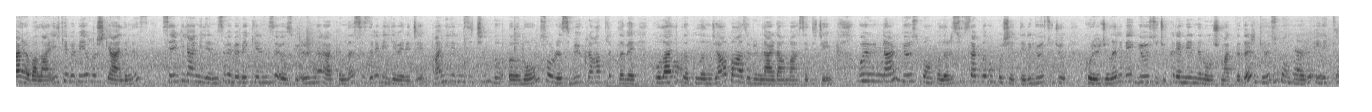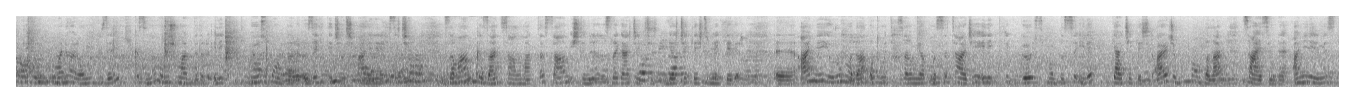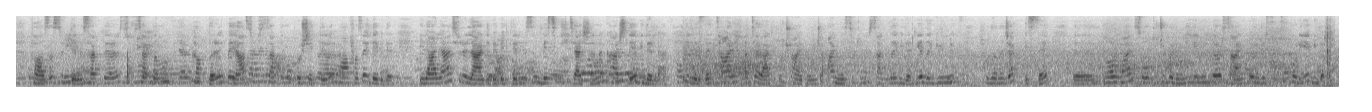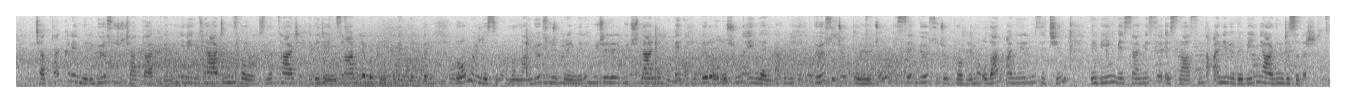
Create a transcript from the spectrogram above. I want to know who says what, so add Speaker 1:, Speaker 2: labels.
Speaker 1: Merhabalar, İlke Bebeğe hoş geldiniz. Sevgili annelerimize ve bebeklerimize özgü ürünler hakkında sizlere bilgi vereceğim. Annelerimiz için e, doğum sonrası büyük rahatlıkla ve kolaylıkla kullanacağı bazı ürünlerden bahsedeceğim. Bu ürünler göğüs pompaları, süt saklama poşetleri, göğüs ucu koruyucuları ve göğüs ucu kremlerinden oluşmaktadır. Göğüs pompaları elektrikli manuel olmak üzere iki kısımdan oluşmaktadır. Elektrikli göğüs pompaları özellikle çalışan annelerimiz için zaman kazanç sağlamakta, sağım işlemini hızla gerçek- gerçekleştirmektedir. Ee, anne yorulmadan otomatik sağım yapması tercihi elektrik göğüs pompası ile gerçekleşir. Ayrıca bu pompalar sayesinde annelerimiz fazla sütlerini saklayarak süt saklama kapları veya süt saklama poşetleri muhafaza edebilir. İlerleyen sürelerde bebeklerimizin besin ihtiyaçlarını karşılayabilirler. Elinizde tarih atarak 3 ay boyunca anne sütünü saklayabilir ya da günlük kullanacak ise e, normal soğutucu bölümünde 24 saat boyunca sütü koruyabilir. Çatlak kremleri, göğüs ucu çatlak kremi yine ihtiyacınız doğrultusunda tercih edeceğiniz hamile bakım kremleridir. Doğum öncesi kullanılan göğüs ucu kremleri hücreleri güçlendirir ve yara oluşumunu engeller. Göğüs ucu koruyucu ise göğüs ucu problemi olan annelerimiz için bebeğin beslenmesi esnasında anne ve bebeğin yardımcısıdır.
